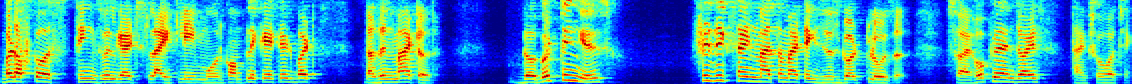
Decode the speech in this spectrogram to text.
but of course things will get slightly more complicated but doesn't matter. The good thing is physics and mathematics just got closer. So i hope you enjoyed. Thanks for watching.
